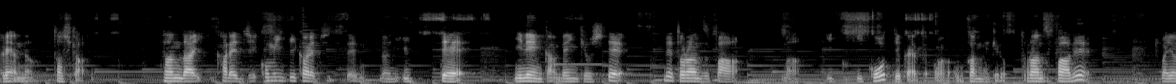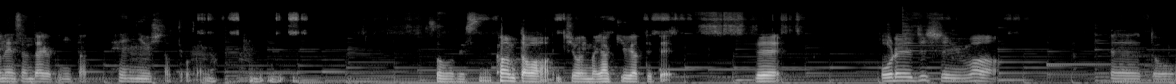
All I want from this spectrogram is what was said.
あれやんな、確か、短大、カレッジ、コミュニティカレッジってのに行って、2年間勉強して、で、トランスファー、まあ、い移行っていうかやったかわかんないけど、トランスファーで、まあ、4年生の大学に行った、編入したってことやな。そうですね。カンタは一応今野球やってて、で、俺自身は、えっ、と、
